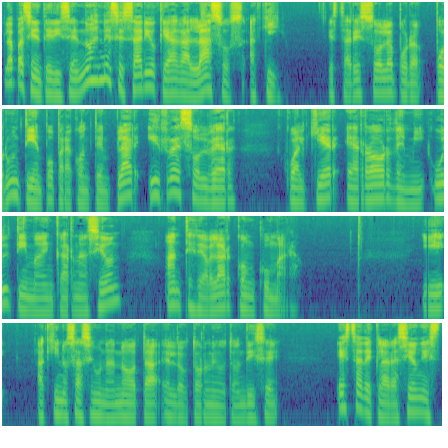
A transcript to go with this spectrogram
La paciente dice, no es necesario que haga lazos aquí. Estaré sola por, un tiempo para contemplar y resolver cualquier error de mi última encarnación antes de hablar con Kumara. Y aquí nos hace una nota el doctor Newton. Dice, esta declaración es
